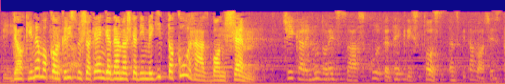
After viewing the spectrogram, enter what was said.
fi De aki nem akar. Krisztusnak engedelmeskedni, még itt a kórházban sem. Cei care nu doresc să asculte de Hristos în spitalul acesta,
